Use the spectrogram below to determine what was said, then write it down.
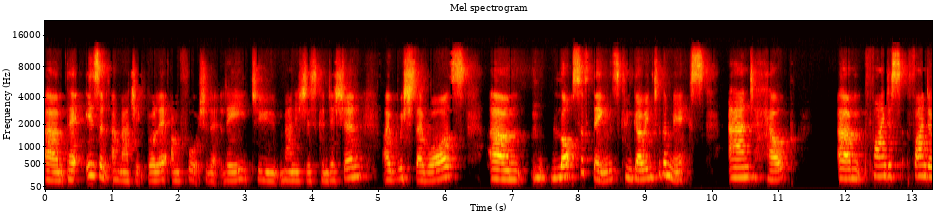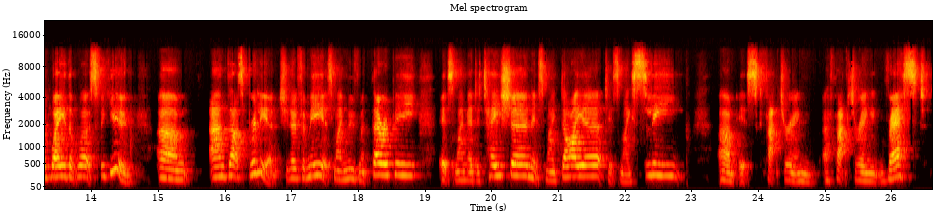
Um, there isn't a magic bullet, unfortunately, to manage this condition. I wish there was. Um, lots of things can go into the mix and help um, find, a, find a way that works for you. Um, and that's brilliant. You know, for me, it's my movement therapy, it's my meditation, it's my diet, it's my sleep, um, it's factoring, uh, factoring rest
